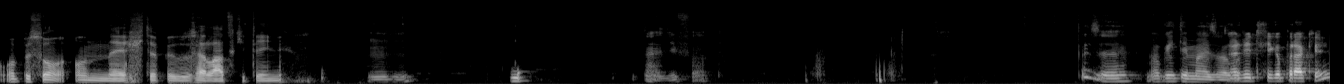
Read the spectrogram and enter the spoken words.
uma pessoa honesta pelos relatos que tem, né? Uhum. Ah, de fato. Pois é. Alguém tem mais algo? A gente fica por aqui.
